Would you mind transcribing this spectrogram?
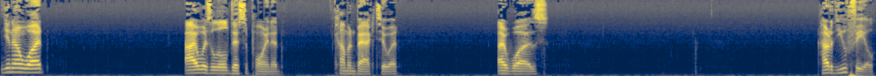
you know what? I was a little disappointed coming back to it. I was. How did you feel?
